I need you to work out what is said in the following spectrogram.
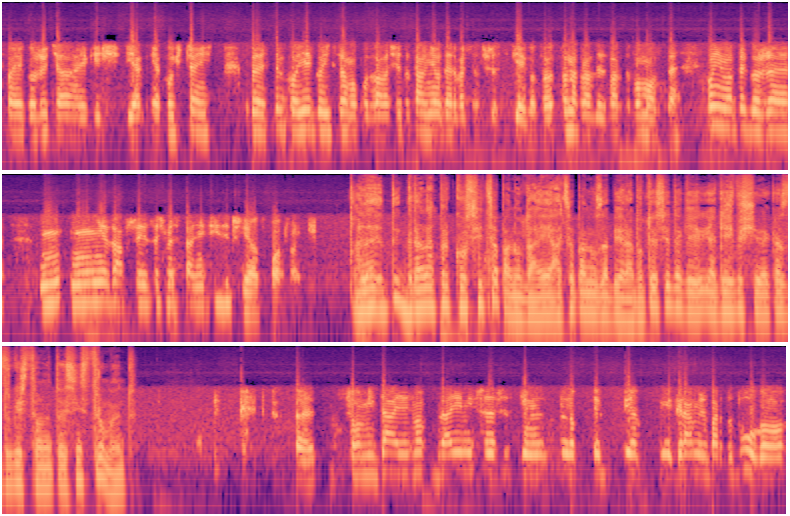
swojego życia, jakieś, jak, jakąś część, która jest tylko jego i która mu pozwala się totalnie oderwać od wszystkiego. To, to naprawdę jest bardzo pomocne. Pomimo tego, że nie zawsze jesteśmy w stanie fizycznie odpocząć. Ale gra na perkusji co panu daje, a co panu zabiera? Bo to jest jednak jak- jakiś wysiłek, a z drugiej strony to jest instrument. E, co mi daje, no daje mi przede wszystkim, no jak, jak gram już bardzo długo,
